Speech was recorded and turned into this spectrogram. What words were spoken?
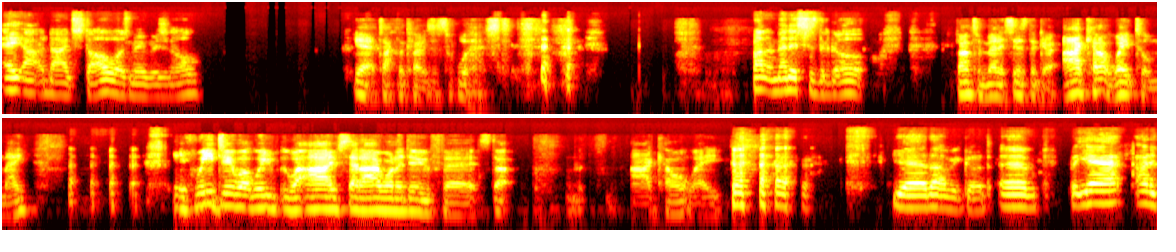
eight out of nine Star Wars movies and all. Yeah, Attack of the Clones is the worst. Phantom Menace is the goat. Phantom Menace is the goat. I cannot wait till May. if we do what we what I've said I want to do for start I can't wait. yeah, that'll be good. Um, but yeah, I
